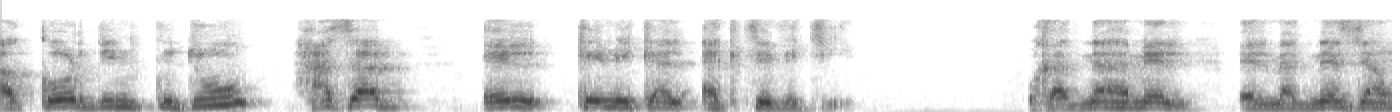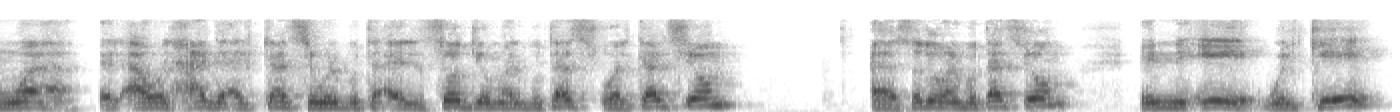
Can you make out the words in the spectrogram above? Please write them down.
According to حسب ال chemical activity وخدناها من المغنيسيوم والاول حاجة الكالسيوم والبوتا... الصوديوم والبوتاسيوم والكالسيوم آه الصوديوم والبوتاسيوم Na وال K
